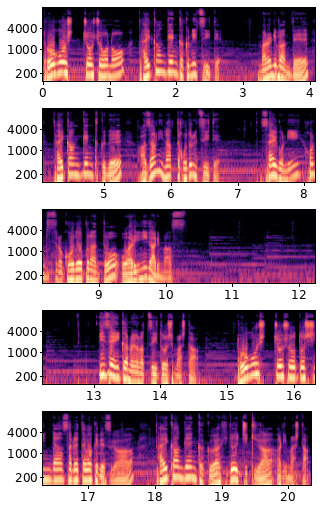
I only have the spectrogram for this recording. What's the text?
統合失調症の体感幻覚について。丸2番で体感幻覚であざになったことについて。最後に本日の行動プランと終わりにがあります。以前以下のようなツイートをしました。統合失調症と診断されたわけですが、体感幻覚がひどい時期がありました。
